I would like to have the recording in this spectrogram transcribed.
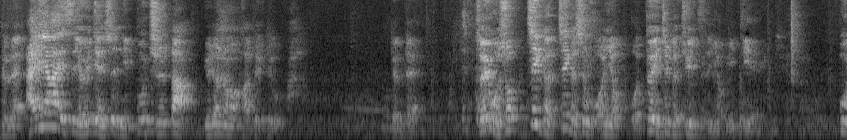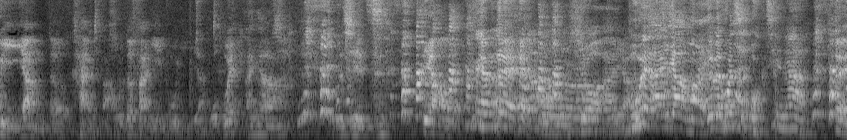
对不对？哎呀，也是有一点是你不知道，you don't know how to do，对不对？所以我说这个这个是我有我对这个句子有一点不一样的看法，我的反应不一样，我不会哎呀，我的鞋子掉了，对不对？我说哎呀，不会哎呀嘛，对不对？或是我天啊！对，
